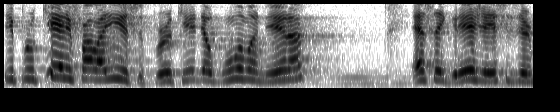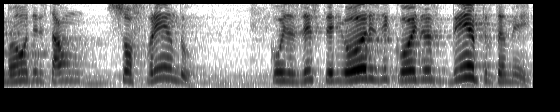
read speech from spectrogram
E por que ele fala isso? Porque de alguma maneira essa igreja, esses irmãos, eles estavam sofrendo coisas exteriores e coisas dentro também.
